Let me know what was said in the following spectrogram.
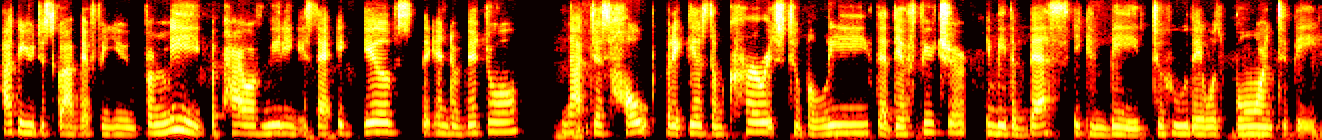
how can you describe that for you? For me, the power of reading is that it gives the individual not just hope, but it gives them courage to believe that their future can be the best it can be to who they was born to be.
